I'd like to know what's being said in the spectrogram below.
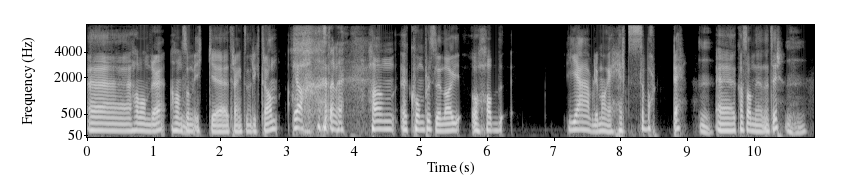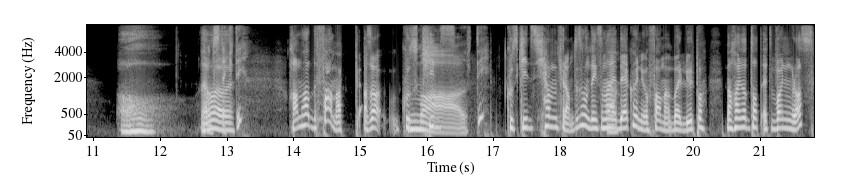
Eh, han andre, han som ikke trengte å drikke tran, Ja, stemmer. han eh, kom plutselig en dag og hadde jævlig mange helt svarte Mm. eh, kastanjenøtter. -hmm. Det Han var- stekte de? Han hadde faen meg Altså, hvordan kids, hvordan kids kommer fram til sånne ting som det Ja. her, det kan jo faen meg bare lure på. Men han hadde tatt et vannglass,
